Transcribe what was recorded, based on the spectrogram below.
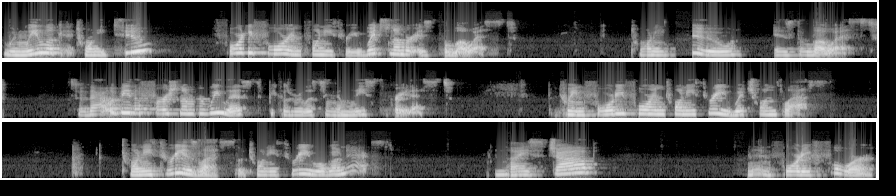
When we look at 22, 44 and 23, which number is the lowest? 22 is the lowest. So that would be the first number we list because we're listing them least to greatest. Between 44 and 23, which one's less? 23 is less, so 23 will go next. Nice job. And then 44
